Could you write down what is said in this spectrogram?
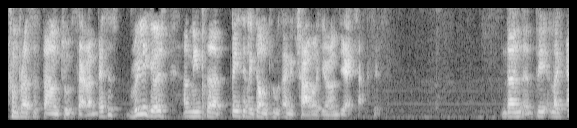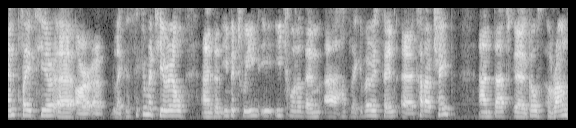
compresses down to 7. This is really good. That means that I basically don't lose any travel here on the x-axis. Then the like end plates here uh, are uh, like a thicker material, and then in between each one of them uh, has like a very thin uh, cutout shape, and that uh, goes around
